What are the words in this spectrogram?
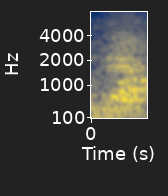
Yeah.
